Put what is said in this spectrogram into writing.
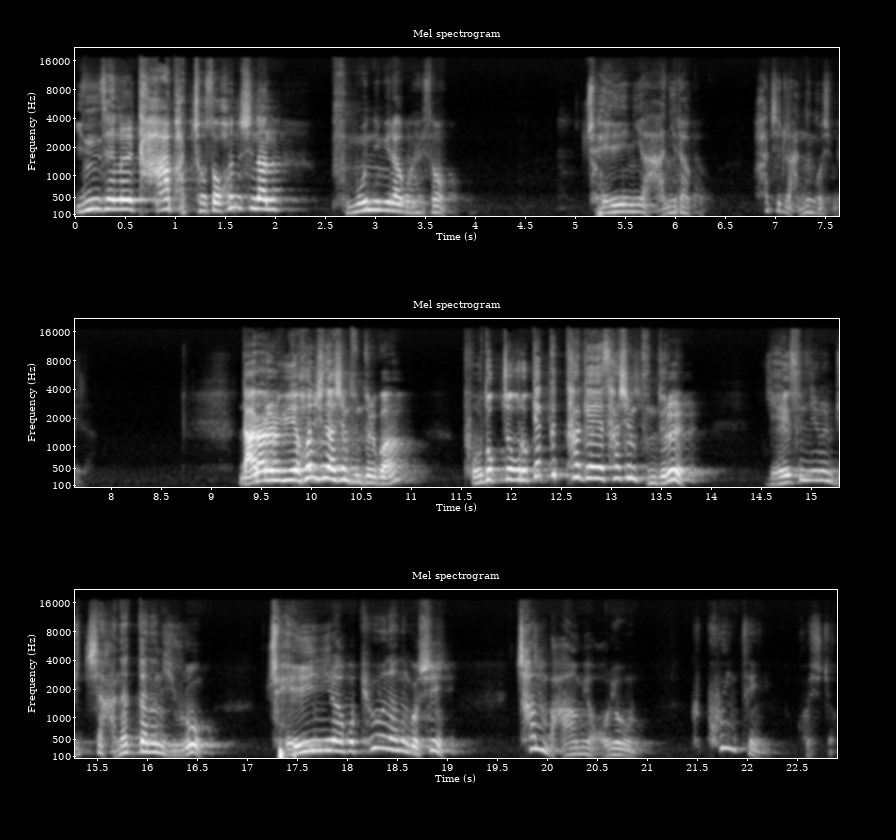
인생을 다 바쳐서 헌신한 부모님이라고 해서 죄인이 아니라고 하지를 않는 것입니다. 나라를 위해 헌신하신 분들과 도덕적으로 깨끗하게 사신 분들을 예수님을 믿지 않았다는 이유로 죄인이라고 표현하는 것이 참 마음이 어려운 그 포인트인 것이죠.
